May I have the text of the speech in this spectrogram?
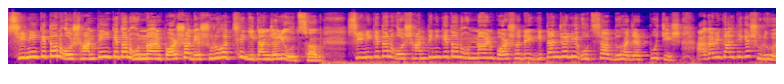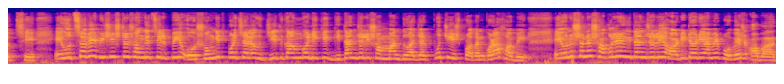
শ্রীনিকেতন ও শান্তিনিকেতন উন্নয়ন পর্ষদে শুরু হচ্ছে গীতাঞ্জলি উৎসব। শ্রীনিকেতন ও শান্তিনিকেতন উন্নয়ন পর্ষদে গীতাঞ্জলি উৎসব দু হাজার পঁচিশ আগামীকাল থেকে শুরু হচ্ছে। এই উৎসবে বিশিষ্ট সংগীত শিল্পী ও সংগীত পরিচালক জিৎ গাঙ্গুলিকে গীতাঞ্জলি সম্মান দু হাজার পঁচিশ প্রদান করা হবে। এই অনুষ্ঠানে সকলের গীতাঞ্জলি অডিটোরিয়ামে প্রবেশ অবাধ।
